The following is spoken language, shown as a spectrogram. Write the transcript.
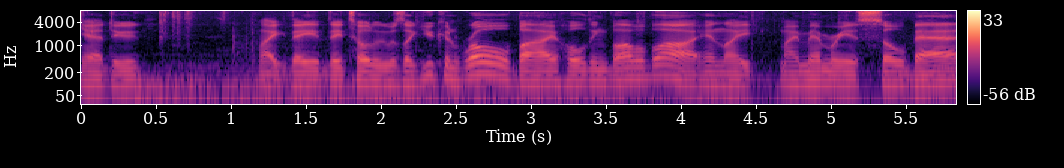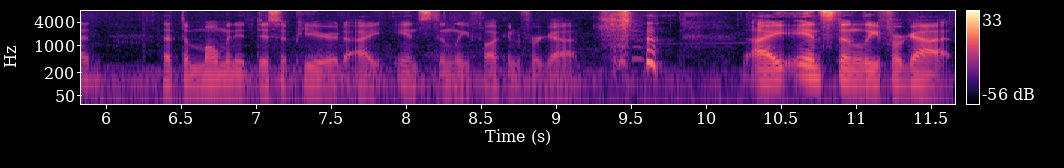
Yeah, dude. Like they they totally was like you can roll by holding blah blah blah and like my memory is so bad that the moment it disappeared I instantly fucking forgot. I instantly forgot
